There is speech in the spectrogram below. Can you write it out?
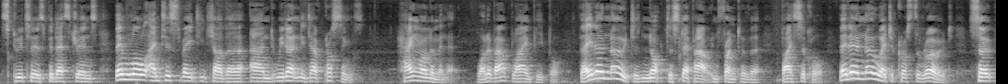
scooters, pedestrians. They will all anticipate each other and we don't need to have crossings. Hang on a minute. What about blind people? They don't know to not to step out in front of a bicycle. They don't know where to cross the road. So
